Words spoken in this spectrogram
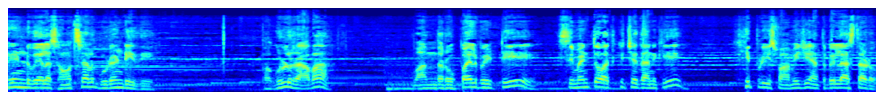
రెండు వేల సంవత్సరాల గుడండి ఇది. పగుళ్ళు రావా? వంద రూపాయలు పెట్టి సిమెంట్తో అతికిచ్చేదానికి ఇప్పుడు ఈ స్వామీజీ ఎంత బిల్లేస్తాడో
